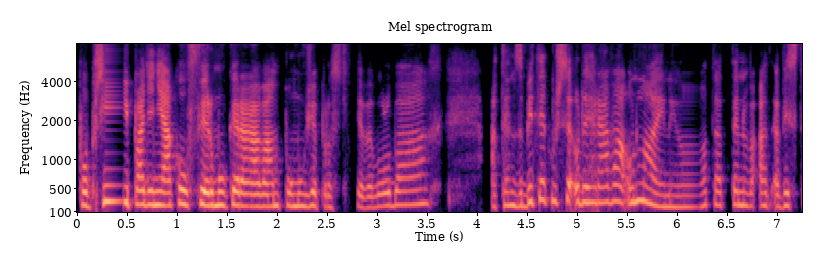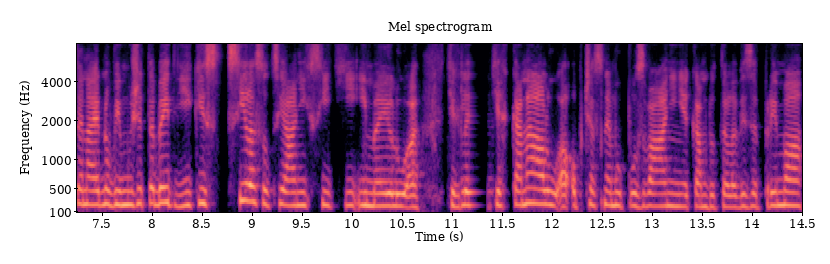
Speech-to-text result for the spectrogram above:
po případě nějakou firmu, která vám pomůže prostě ve volbách A ten zbytek už se odehrává online. Jo? Ta, ten, a vy jste najednou, vy můžete být díky síle sociálních sítí, e-mailů a těchto, těch kanálů a občasnému pozvání někam do televize Prima,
